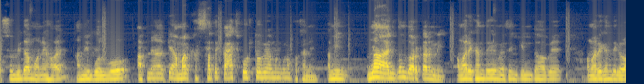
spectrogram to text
অসুবিধা মনে হয়, আমি বলব, আপনাকে আমার সাথে কাজ করতে হবে এমন কোনো কথা নেই। আমি না, একদম দরকার নেই। আমার এখান থেকে মেশিন কিনতে হবে, আমার এখান থেকে র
